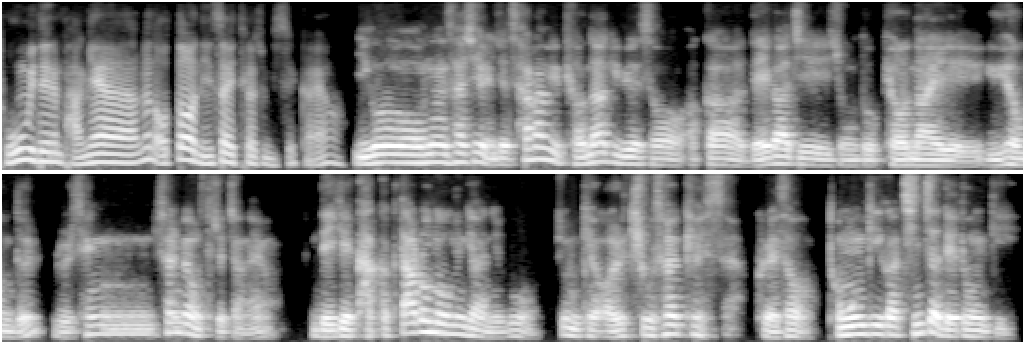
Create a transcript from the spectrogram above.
도움이 되는 방향은 어떤 인사이트가 좀 있을까요? 이거는 사실 이제 사람이 변하기 위해서 아까 네 가지 정도 변화의 유형들을 생- 설명을 드렸잖아요. 근데 이게 각각 따로 노는 게 아니고 좀 이렇게 얽히고 설켜 있어요. 그래서 동기가 진짜 내 동기,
